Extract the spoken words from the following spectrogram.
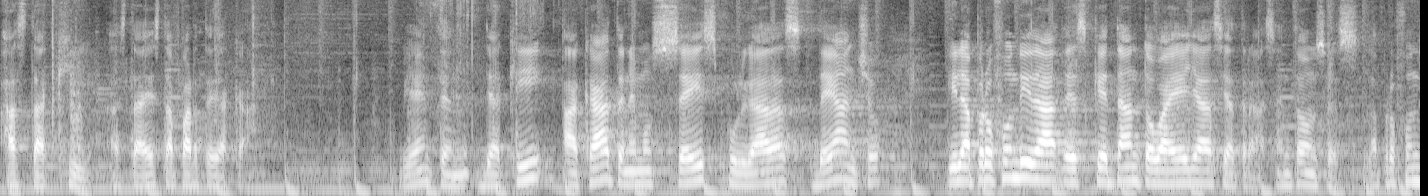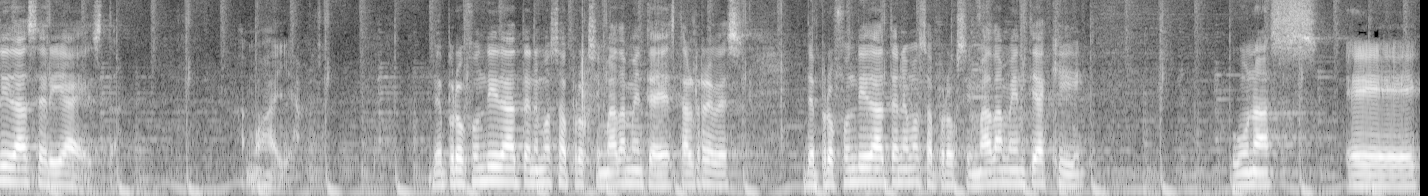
Hasta aquí, hasta esta parte de acá. Bien, de aquí a acá tenemos 6 pulgadas de ancho y la profundidad es que tanto va ella hacia atrás. Entonces, la profundidad sería esta. Vamos allá. De profundidad tenemos aproximadamente, ahí está al revés, de profundidad tenemos aproximadamente aquí unas 4 eh,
